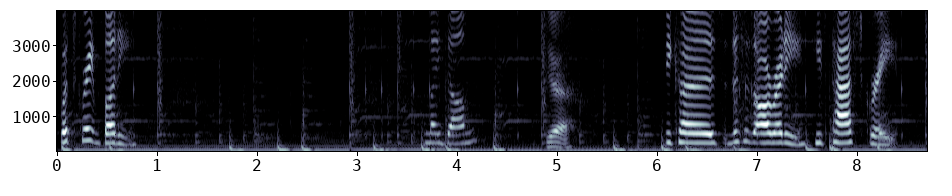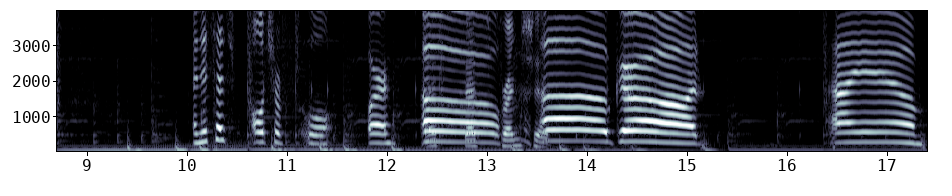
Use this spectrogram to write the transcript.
What's great, buddy? Am I dumb? yeah. Because this is already he's past great. And this says ultra well or oh that's friendship. Oh god. I am.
